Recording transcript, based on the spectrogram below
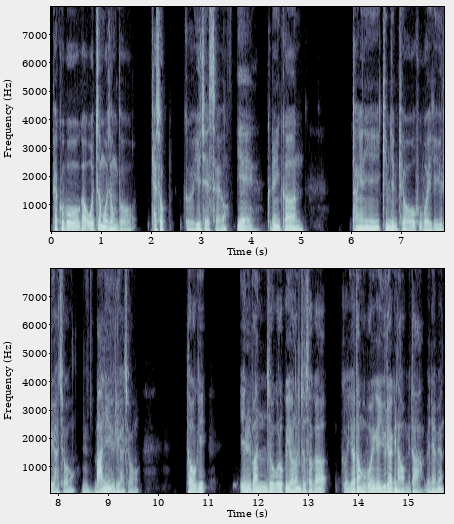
백 후보가 5.5 정도 계속 그 유지했어요. 예, 그러니까 당연히 김진표 후보에게 유리하죠. 많이 예. 유리하죠. 더욱이 일반적으로 그 여론조사가 그 여당 후보에게 유리하게 나옵니다. 왜냐하면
